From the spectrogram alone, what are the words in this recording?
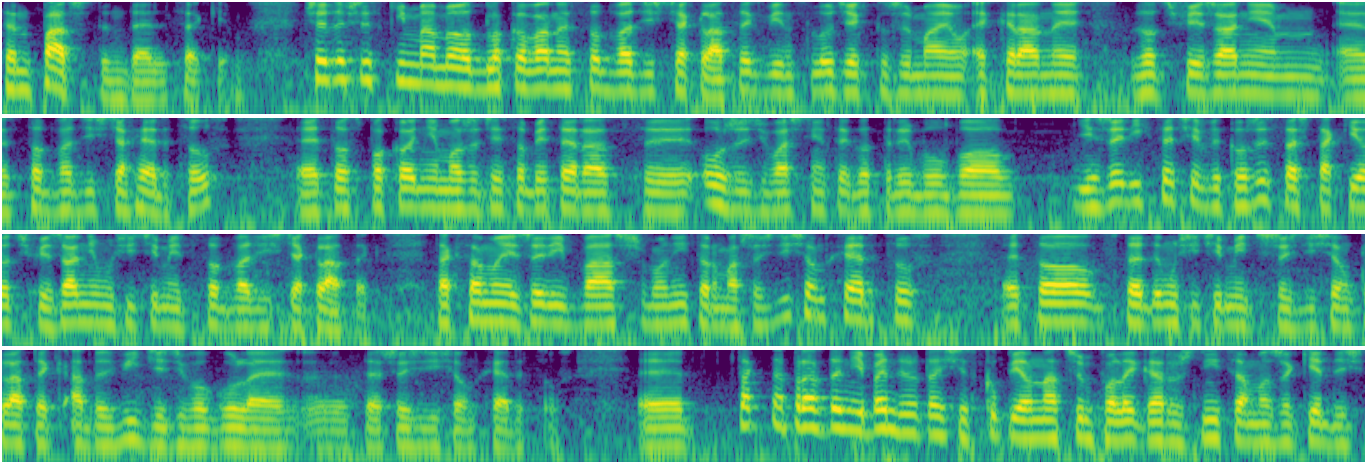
ten patch z tym DLC-kiem. Przede wszystkim mamy odblokowane 120 klatek, więc ludzie, którzy mają ekrany z odświeżaniem e, 120 Hz, e, to spokojnie możecie sobie teraz y, użyć właśnie tego trybu, bo jeżeli chcecie wykorzystać takie odświeżanie, musicie mieć 120 klatek. Tak samo jeżeli wasz monitor ma 60 Hz, e, to wtedy musicie mieć 60 klatek, aby widzieć w ogóle e, te 60 Hz. E, Tak naprawdę nie będę tutaj się skupiał na czym polega różnica, może kiedyś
